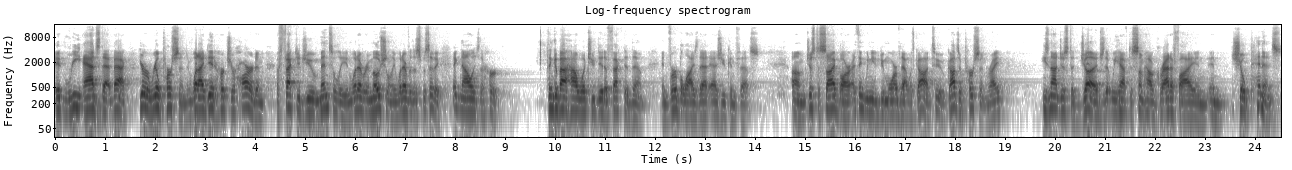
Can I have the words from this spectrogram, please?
it re adds that back you're a real person, and what I did hurt your heart and affected you mentally and whatever, emotionally, whatever the specific. Acknowledge the hurt. Think about how what you did affected them and verbalize that as you confess. Um, just a sidebar, I think we need to do more of that with God too. God's a person, right? He's not just a judge that we have to somehow gratify and, and show penance.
